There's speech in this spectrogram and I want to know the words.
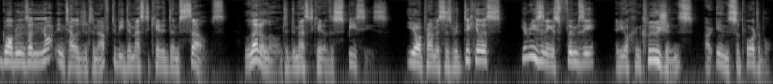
Goblins are not intelligent enough to be domesticated themselves, let alone to domesticate other species. Your premise is ridiculous, your reasoning is flimsy, and your conclusions are insupportable.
